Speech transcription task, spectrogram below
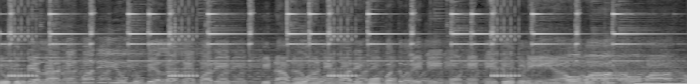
યુગ પેલાની મારી, યુગ પેલાની મારી. પીના ભુવાની મારી મોબત ભાઈની મોનીની જોગણી. આવો આવો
